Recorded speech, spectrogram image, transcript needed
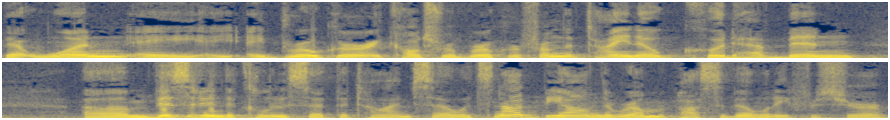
That one, a, a, a broker, a cultural broker from the Taino, could have been um, visiting the Calusa at the time, so it's not beyond the realm of possibility for sure.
